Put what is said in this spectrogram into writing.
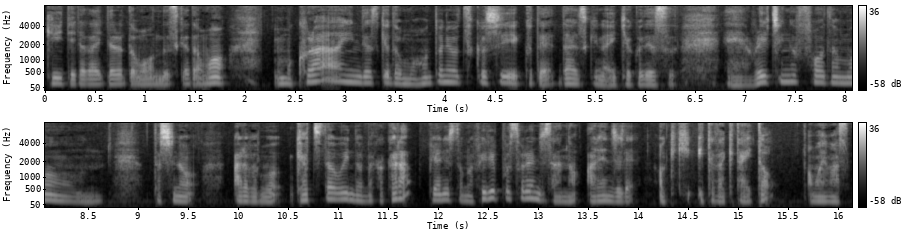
聴いていただいてると思うんですけども、もう暗いんですけども本当に美しくて大好きな一曲です。えー、Reaching for the Moon 私のアルバム Catch the Wind の中からピアニストのフィリップ・ストレンジさんのアレンジでお聴きいただきたいと思います。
